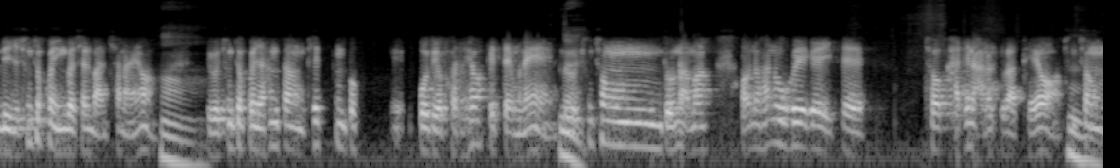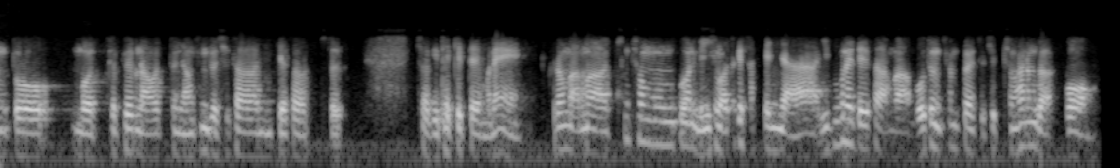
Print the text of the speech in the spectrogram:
근데 이제 충청권 인구가 제일 많잖아요. 어. 그리고 충청권이 항상 캐스팅복 보드 역할을 해왔기 때문에 그 네. 그 충청도는 아마 어느 한 후보에게 이제 저 가지는 않을 것 같아요. 충청도 음. 뭐 대표로 나왔던 양승조 지사님께서 저, 저기 됐기 때문에 그럼 아마 충청권 민심 어떻게 잡겠냐 이 부분에 대해서 아마 모든 캠프에서 집중하는 것 같고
